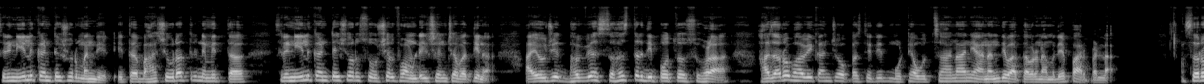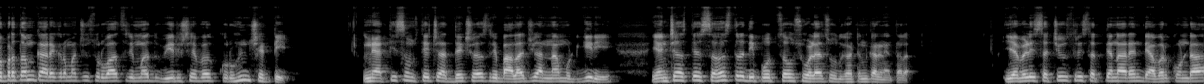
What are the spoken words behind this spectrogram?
श्री नीलकंठेश्वर मंदिर इथं महाशिवरात्री निमित्त श्री नीलकंठेश्वर सोशल फाउंडेशनच्या वतीनं आयोजित भव्य सहस्त्र दीपोत्सव सोहळा हजारो भाविकांच्या उपस्थितीत मोठ्या उत्साहानं आणि आनंदी वातावरणामध्ये पार पडला. सर्वप्रथम कार्यक्रमाची सुरुवात श्रीमद वीरसेवक कुरुहन शेट्टी ज्ञाती संस्थेचे अध्यक्ष श्री बालाजी अण्णा मुटगिरी यांच्या हस्ते सहस्त्र दीपोत्सव सोहळ्याचं उद्घाटन करण्यात आलं. यावेळी सचिव श्री सत्यनारायण द्यावरकोंडा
